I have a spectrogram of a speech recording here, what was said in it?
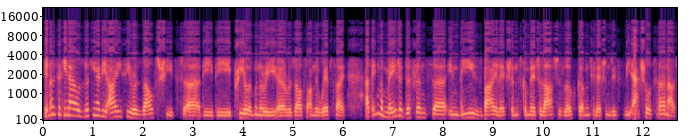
You know, Sakina, I was looking at the IEC results sheets, uh, the the preliminary uh, results on the website. I think the major difference uh, in these by-elections compared to last year's local government elections is the actual turnout,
